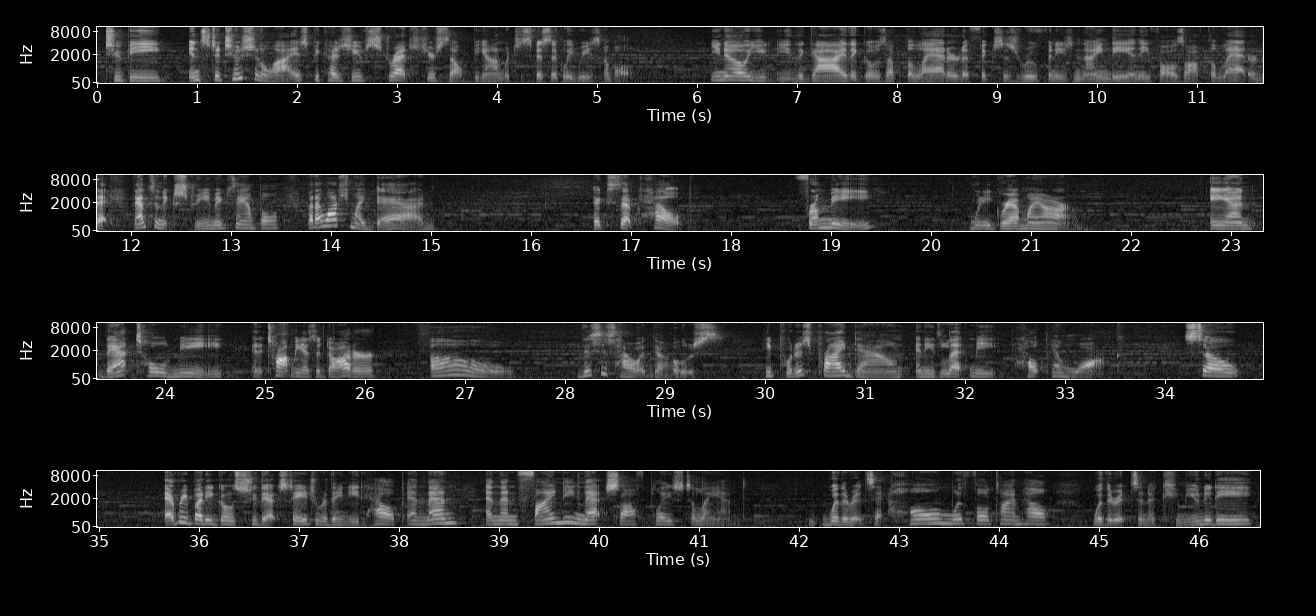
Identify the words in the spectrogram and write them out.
to be institutionalized because you've stretched yourself beyond which is physically reasonable. You know, you, you, the guy that goes up the ladder to fix his roof and he's 90 and he falls off the ladder. That, that's an extreme example, but I watched my dad accept help from me when he grabbed my arm. And that told me, and it taught me as a daughter, oh, this is how it goes. He put his pride down and he let me help him walk. So everybody goes through that stage where they need help and then and then finding that soft place to land. Whether it's at home with full-time help, whether it's in a community,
